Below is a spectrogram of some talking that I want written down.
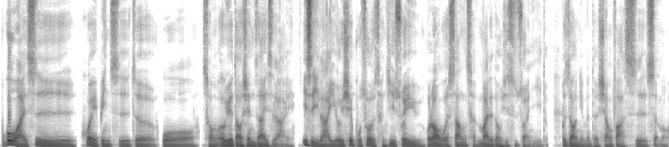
不过我还是会秉持着我从二月到现在一直来，一直以来有一些不错的成绩，所以我让我商城卖的东西是转移的。不知道你们的想法是什么？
